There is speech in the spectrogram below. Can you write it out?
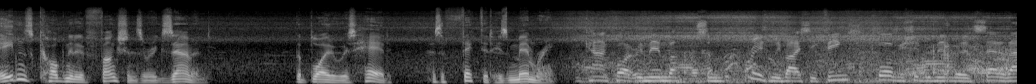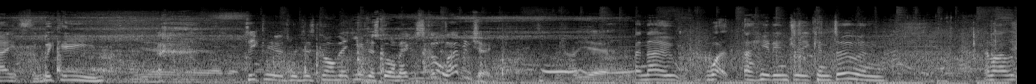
Eden's cognitive functions are examined. The blow to his head has affected his memory. You can't quite remember some reasonably basic things. 12, you should remember it's Saturday, it's the weekend. Particularly as we're just going back, you've just gone back to school, haven't you? Uh, yeah. I know what a head injury can do, and and I was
